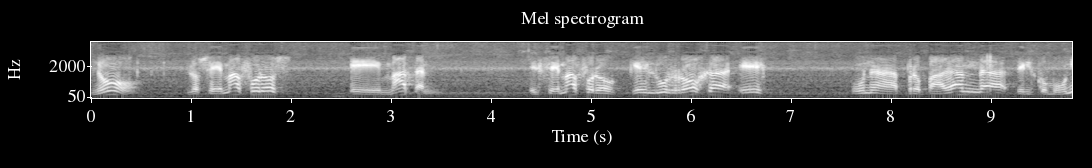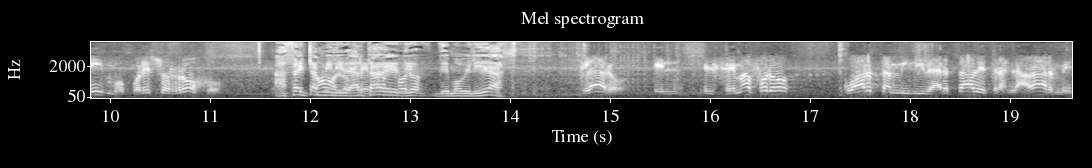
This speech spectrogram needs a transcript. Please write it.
no, los semáforos eh, matan. El semáforo que es luz roja es una propaganda del comunismo, por eso es rojo. Afecta No, mi libertad de, de- movilidad. Claro, el, el semáforo cuarta mi libertad de trasladarme.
